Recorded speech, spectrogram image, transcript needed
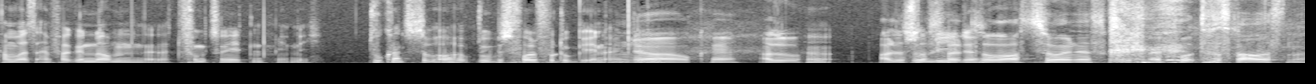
haben wir es einfach genommen. Das funktioniert mit mir nicht. Du kannst es aber auch, du bist voll fotogen eigentlich. Ja, okay. Also Ja. alles, was Solide. halt so rauszuholen ist, hole ich bei Fotos raus. Ne?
